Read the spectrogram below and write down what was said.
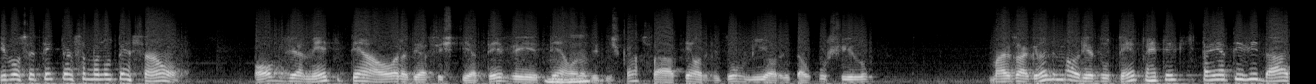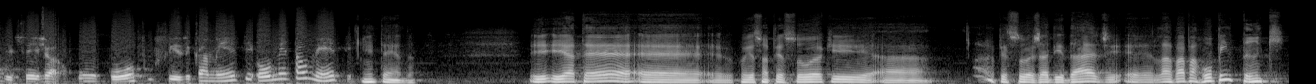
E você tem que ter essa manutenção. Obviamente tem a hora de assistir a TV, tem uhum. a hora de descansar, tem a hora de dormir, a hora de dar o cochilo. Mas a grande maioria do tempo a gente tem que estar em atividade, seja com o corpo, fisicamente ou mentalmente. Entendo. E, e até é, eu conheço uma pessoa que a, a pessoa já de idade é, lavava roupa em tanque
